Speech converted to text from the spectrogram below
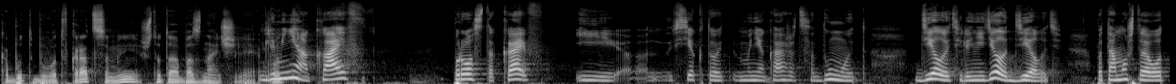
как будто бы вот вкратце мы что-то обозначили. Для Вот, меня кайф, просто кайф. И э, все, кто, мне кажется, думают, делать или не делать, делать. Потому что вот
